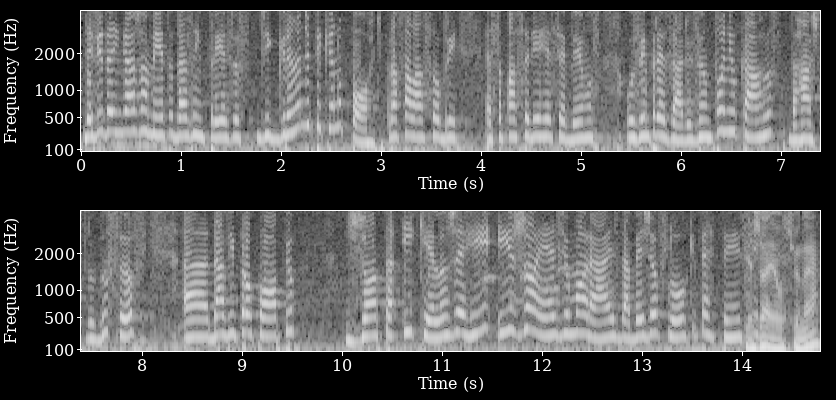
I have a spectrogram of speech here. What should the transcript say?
devido ao engajamento das empresas de grande e pequeno porte. Para falar sobre essa parceria, recebemos os empresários Antônio Carlos, da Rastro do Surf, uh, Davi Procópio, J. Ike Lingerie e Joésio Moraes, da Beija-Flor, que pertence. É Jaelcio, né?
